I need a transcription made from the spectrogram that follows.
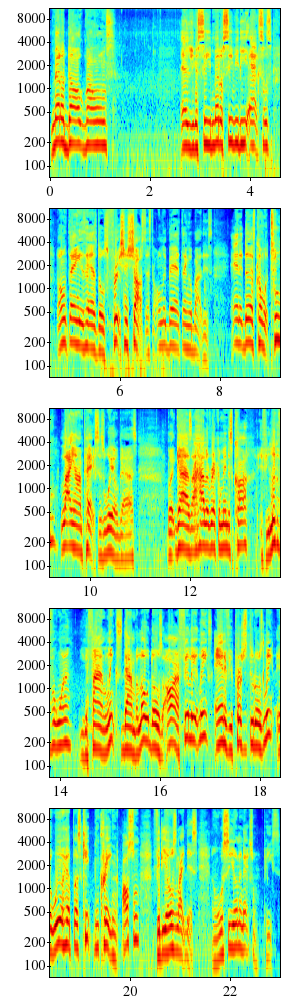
Metal dog bones. As you can see, metal CVD axles. The only thing is it has those friction shocks. That's the only bad thing about this and it does come with two Li-ion packs as well guys. But guys I highly recommend this car. If you're looking for one you can find links down below. Those are affiliate links. And if you purchase through those links it will help us keep creating awesome videos like this. And we'll see you on the next one. Peace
